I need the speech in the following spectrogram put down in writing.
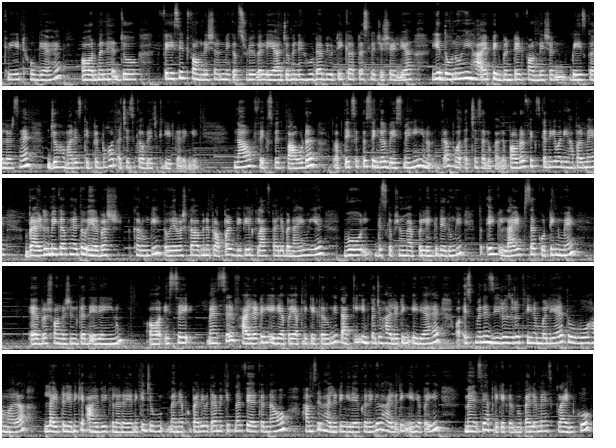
क्रिएट हो गया है और मैंने जो face it foundation makeup studio का लिया, जो मैंने हुडा ब्यूटी का ट्रस्ट लेचे शेड लिया, ये दोनों ही high pigmented foundation base colours हैं, जो हमारे स्किन पे बहुत अच्छे से कवरेज क्रिएट करेंगे। नाउ फिक्स विद पाउडर तो आप देख सकते हो सिंगल बेस में ही इनका बहुत अच्छा सा लुक आ गया। पाउडर फिक्स करने के बाद यहाँ पर मैं ब्राइडल मेकअप है तो एयर ब्रश करूँगी तो एयर ब्रश का मैंने प्रॉपर डिटेल क्लास पहले बनाई हुई है, वो डिस्क्रिप्शन में आपको लिंक दे दूँगी। तो एक लाइट सा कोटिंग में एयर ब्रश फाउंडेशन का दे रही हूँ। और इससे मैं सिर्फ़ हाईलाइटिंग एरिया पे एप्लीकेट करूँगी ताकि इनका जो हाईलाइटिंग एरिया है, और इसमें मैंने ज़ीरो ज़ीरो थ्री नंबर लिया है तो वो हमारा लाइटर यानी कि आइवरी कलर है। यानी कि जो मैंने आपको पहले बताया, मैं कितना फेयर करना हो, हम सिर्फ़ हाईलाइटिंग एरिया करेंगे और हाईलाइटिंग एरिया पर ही मैं इसे एप्लीकेट करूँगा पहले मैं इस क्लाइंट को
